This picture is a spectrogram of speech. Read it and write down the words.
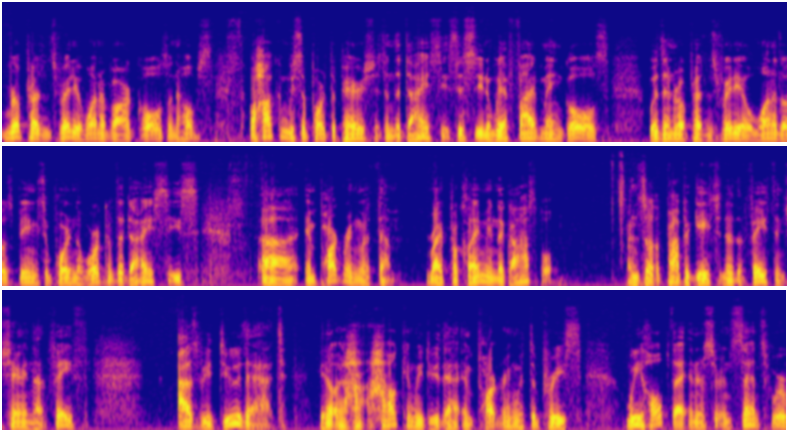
real presence radio one of our goals and hopes well how can we support the parishes and the diocese? This you know we have five main goals within real presence radio. One of those being supporting the work of the diocese uh, and partnering with them right proclaiming the gospel. And so the propagation of the faith and sharing that faith as we do that you know how, how can we do that? And partnering with the priests we hope that in a certain sense we're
